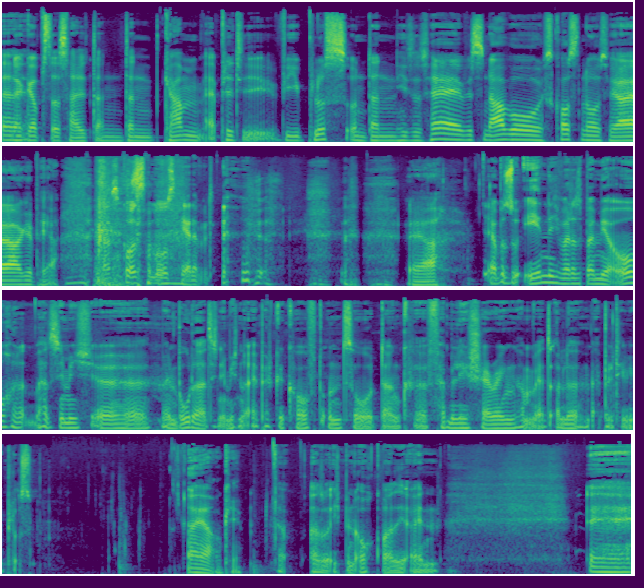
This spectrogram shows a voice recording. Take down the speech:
Äh, da gab's das halt. Dann, dann kam Apple TV Plus und dann hieß es, hey, wir sind ein Abo, ist kostenlos. Ja, ja, gib her. Das ist kostenlos, her damit. ja. Ja, aber so ähnlich war das bei mir auch. Hat sich nämlich, äh, mein Bruder hat sich nämlich ein iPad gekauft und so dank äh, Family Sharing haben wir jetzt alle Apple TV Plus. Ah ja, okay. Ja, also ich bin auch quasi ein äh,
